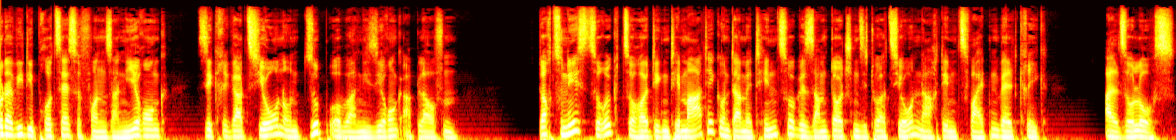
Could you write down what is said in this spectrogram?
oder wie die Prozesse von Sanierung, Segregation und Suburbanisierung ablaufen. Doch zunächst zurück zur heutigen Thematik und damit hin zur gesamtdeutschen Situation nach dem Zweiten Weltkrieg. Also los.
